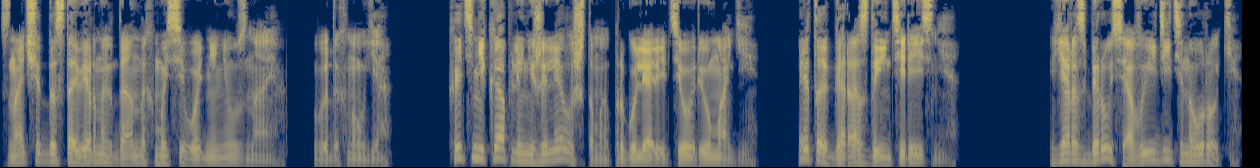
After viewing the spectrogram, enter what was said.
Значит, достоверных данных мы сегодня не узнаем, выдохнул я. Хоть ни капли не жалел, что мы прогуляли теорию магии. Это гораздо интереснее. Я разберусь, а вы идите на уроки.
